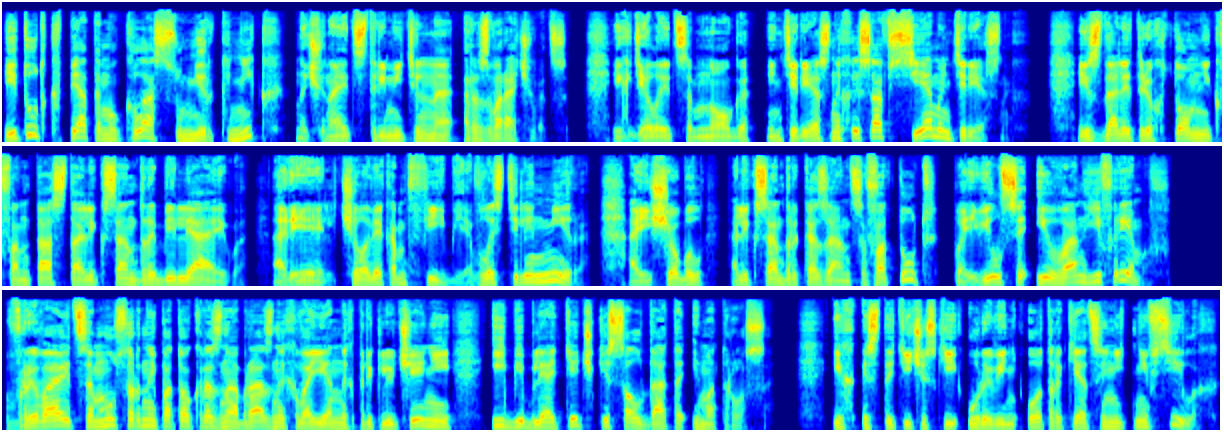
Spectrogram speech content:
И тут к пятому классу мир книг начинает стремительно разворачиваться. Их делается много, интересных и совсем интересных. Издали трехтомник фантаста Александра Беляева, «Ариэль», «Человек-амфибия», «Властелин мира». А еще был Александр Казанцев, а тут появился Иван Ефремов. Врывается мусорный поток разнообразных военных приключений и библиотечки солдата и матроса. Их эстетический уровень отроки оценить не в силах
